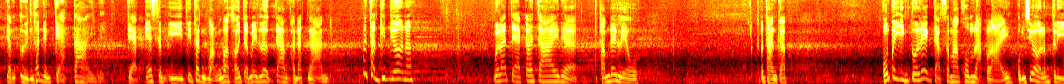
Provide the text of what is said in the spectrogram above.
กอย่างอื่น ท่านยังแจกได้เลยแจก SME ที่ท่านหวังว่าเขาจะไม่เลิกจ้างพนักงานเฮ้ยท่านคิดเยอะนะ เวลาแจกกระจายเนี่ยทำได้เร็วท่านประธานครับ ผมไปอิงตัวเลขจากสมาคมหลากหลาย ผมเชื่อว่ารัฐมนตรี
